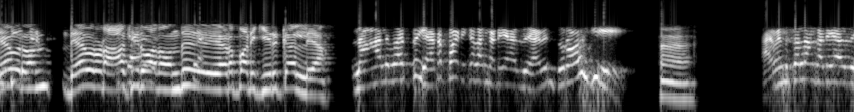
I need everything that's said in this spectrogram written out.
தேவர் வந்து தேவரோட ஆசீர்வாதம் வந்து எடப்பாடிக்கு இருக்கா இல்லையா? நாலு வருஷம் எடப்பாடிக்கெல்லாம் கிடையாது. அவன் துரோகி. அவனுக்கெல்லாம் கிடையாது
